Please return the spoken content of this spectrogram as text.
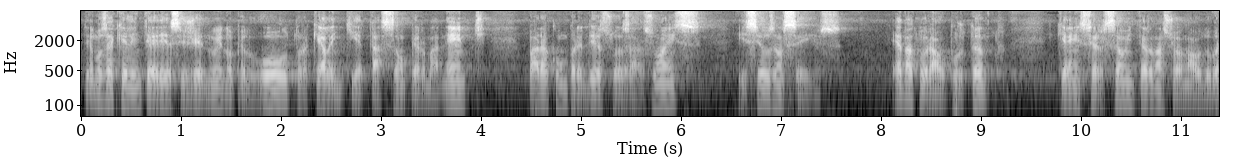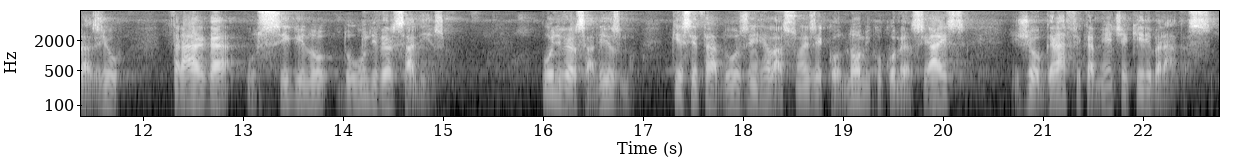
Temos aquele interesse genuíno pelo outro, aquela inquietação permanente para compreender suas razões e seus anseios. É natural, portanto, que a inserção internacional do Brasil traga o signo do universalismo. Universalismo que se traduz em relações econômico-comerciais geograficamente equilibradas,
